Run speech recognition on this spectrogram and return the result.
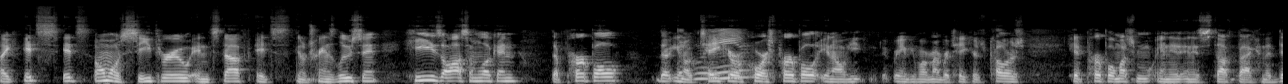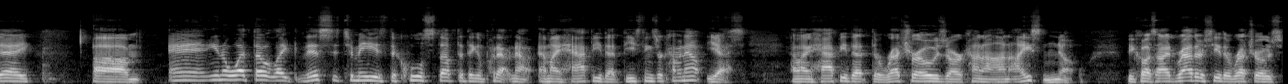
like it's it's almost see through and stuff. It's you know translucent. He's awesome looking. The purple, the you know Taker of course purple. You know he many people remember Taker's colors hit purple much more in, in his stuff back in the day. Um, and you know what though, like this to me is the cool stuff that they can put out. Now, am I happy that these things are coming out? Yes. Am I happy that the retros are kind of on ice? No, because I'd rather see the retros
